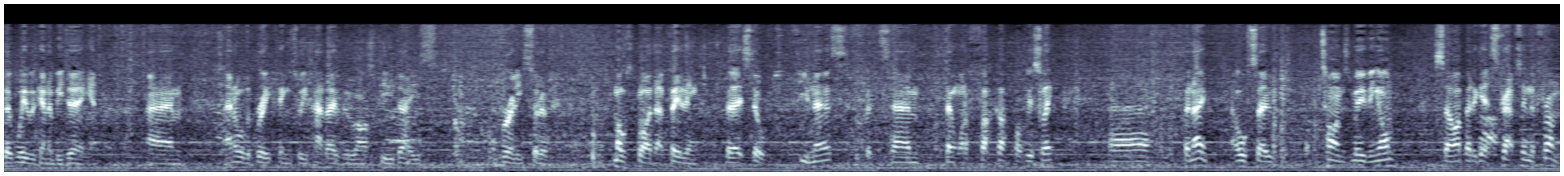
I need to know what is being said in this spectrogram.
that we were going to be doing it. Um, and all the briefings we've had over the last few days have really sort of multiplied that feeling. But there's still a few nerves, but um, don't want to fuck up, obviously. Uh, but no, also time's moving on, so I better get strapped in the front.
